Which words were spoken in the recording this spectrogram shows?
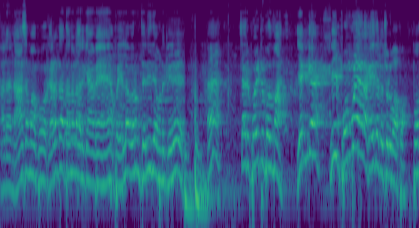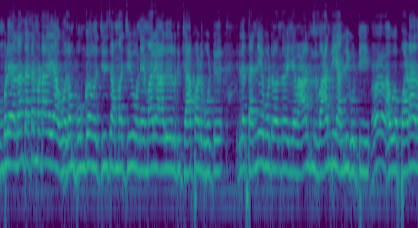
அட நாசமா போ. கரெக்டா தானடா இருக்கேன் அவன். அப்ப எல்லா வரும் தெரியுது அவனுக்கு. ஆ? சரி போயிட்டு போதுமா. எங்க? நீ பொம்பளையால கை தட்ட சொல்லு பாப்போம். பொம்பளையெல்லாம் தட்ட மாட்டாங்கய்யா அவெல்லாம் பொங்க வச்சு சமைச்சு உன்னை மாதிரி ஆளுகளுக்கு சாப்பாடு போட்டு இல்ல தண்ணியை போட்டு வந்தவங்க வாழ்ந்து வாந்தி அள்ளி கொட்டி. அவங்க படாத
